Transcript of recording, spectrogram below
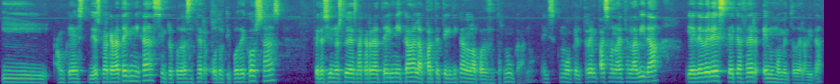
Y aunque estudies una carrera técnica, siempre podrás hacer otro tipo de cosas, pero si no estudias la carrera técnica, la parte técnica no la puedes hacer nunca, ¿no? Es como que el tren pasa una vez en la vida y hay deberes que hay que hacer en un momento de la vida.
